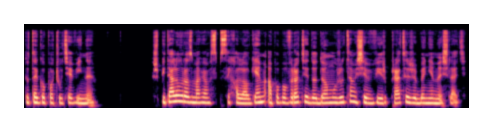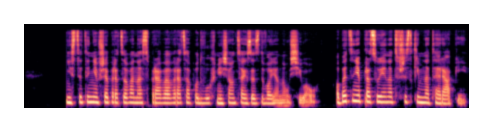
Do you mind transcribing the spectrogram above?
Do tego poczucie winy. W szpitalu rozmawiam z psychologiem, a po powrocie do domu rzucam się w wir pracy, żeby nie myśleć. Niestety nieprzepracowana sprawa wraca po dwóch miesiącach ze zdwojoną siłą. Obecnie pracuję nad wszystkim na terapii,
